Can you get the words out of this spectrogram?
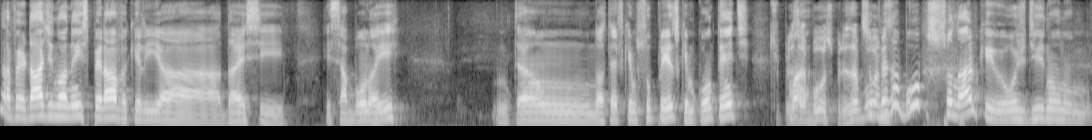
Na verdade, nós nem esperava que ele ia dar esse, esse abono aí. Então, nós até ficamos surpresos, ficamos contentes. Surpresa mas, boa, surpresa boa. Surpresa né? boa para o funcionário, porque hoje em dia, não, não,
